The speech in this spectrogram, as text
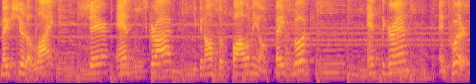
Make sure to like, share, and subscribe. You can also follow me on Facebook, Instagram, and Twitter.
